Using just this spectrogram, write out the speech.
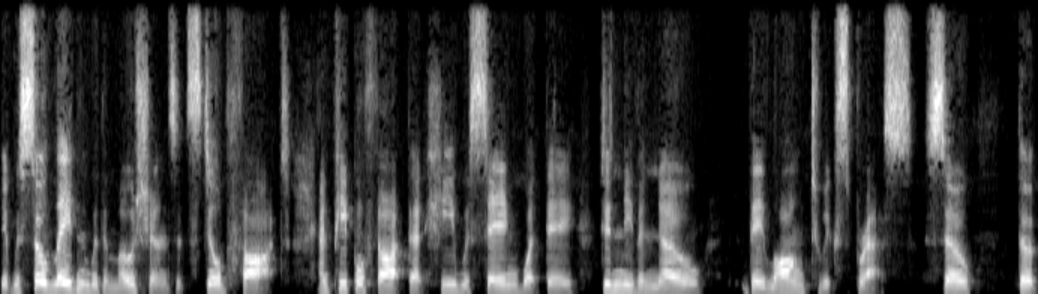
It was so laden with emotions, it stilled thought. And people thought that he was saying what they didn't even know they longed to express. So the,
